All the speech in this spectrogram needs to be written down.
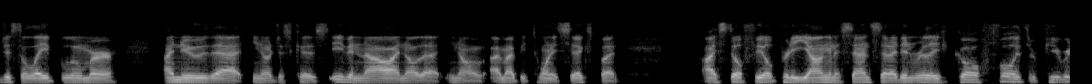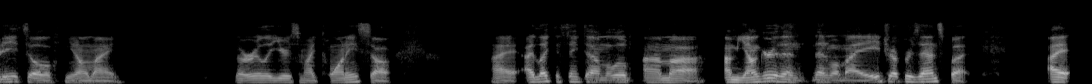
just a late bloomer. I knew that, you know, just because even now I know that, you know, I might be 26, but I still feel pretty young in a sense that I didn't really go fully through puberty till, you know, my the early years of my 20s. So I I'd like to think that I'm a little I'm uh I'm younger than than what my age represents, but I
